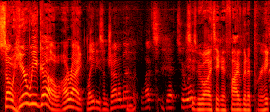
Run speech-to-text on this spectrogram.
So here we go. All right, ladies and gentlemen, let's get to it. Excuse it. me while I take a five minute break.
